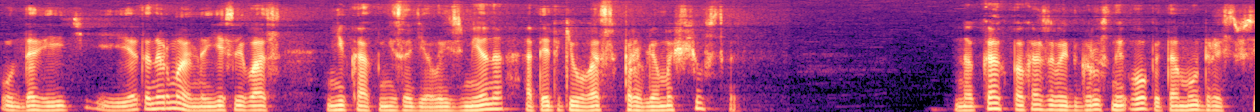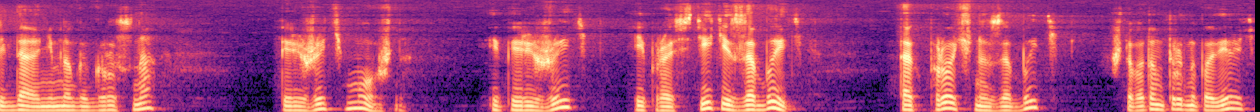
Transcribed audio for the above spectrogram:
удавить, и это нормально, если вас никак не задела измена, опять-таки у вас проблема с чувствами. Но как показывает грустный опыт, а мудрость всегда немного грустна, пережить можно. И пережить, и простить, и забыть. Так прочно забыть, что потом трудно поверить,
